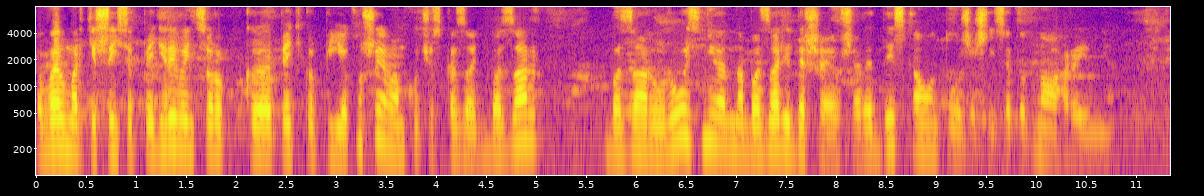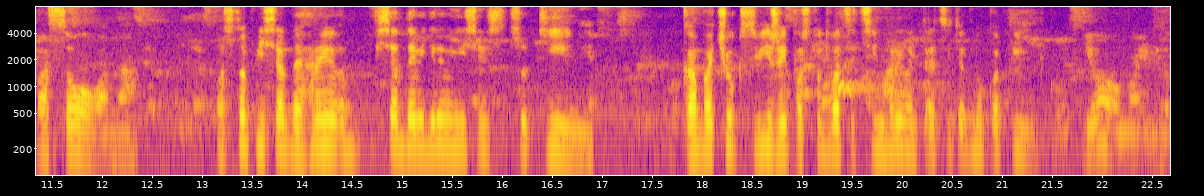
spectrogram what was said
в Велмарті 65 гривень 45 копійок. Ну що я вам хочу сказати? Базар, базар у розні, на базарі дешевше. Редиска он теж 61 гривня. Фасована. По 150 гривень, 59 гривень 80 цукіні. Кабачок свіжий по 127 гривень 31 копійку. Йо-моє.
